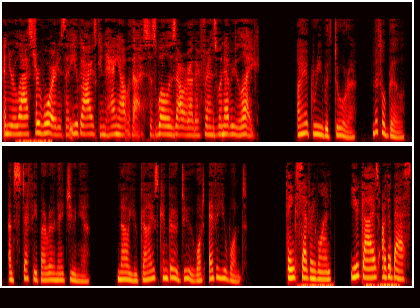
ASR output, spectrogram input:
And your last reward is that you guys can hang out with us as well as our other friends whenever you like. I agree with Dora, Little Bill, and Stefi Barone Jr. Now you guys can go do whatever you want. Thanks everyone. You guys are the best.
